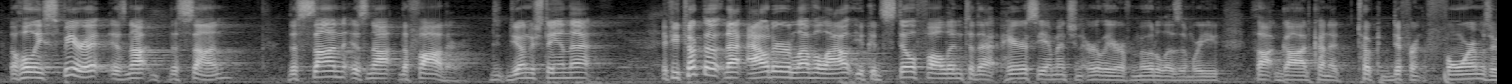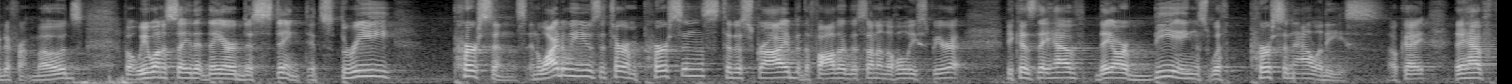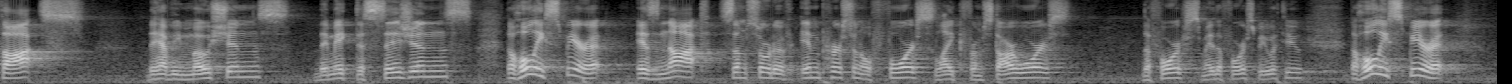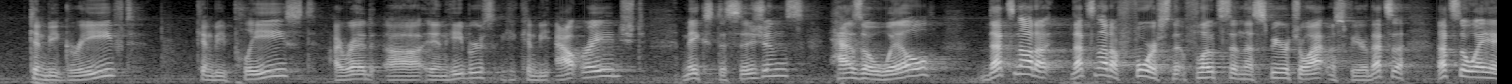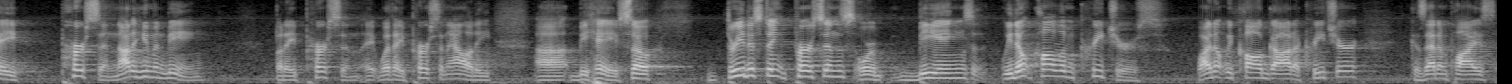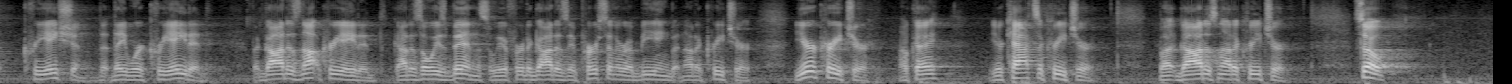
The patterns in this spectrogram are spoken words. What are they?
The Holy Spirit is not the Son. The Son is not the Father. Do you understand that? If you took the, that outer level out, you could still fall into that heresy I mentioned earlier of modalism, where you thought God kind of took different forms or different modes. But we want to say that they are distinct. It's three persons. And why do we use the term persons to describe the Father, the Son, and the Holy Spirit? Because they have they are beings with personalities. Okay? They have thoughts, they have emotions, they make decisions. The Holy Spirit is not some sort of impersonal force like from Star Wars. The Force, may the Force be with you. The Holy Spirit can be grieved, can be pleased. I read uh, in Hebrews, he can be outraged, makes decisions, has a will. That's not a, that's not a force that floats in the spiritual atmosphere. That's, a, that's the way a person, not a human being, but a person with a personality uh, behaves. So, three distinct persons or beings. We don't call them creatures. Why don't we call God a creature? Because that implies creation, that they were created. But God is not created. God has always been. So we refer to God as a person or a being, but not a creature. You're a creature, okay? Your cat's a creature, but God is not a creature. So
